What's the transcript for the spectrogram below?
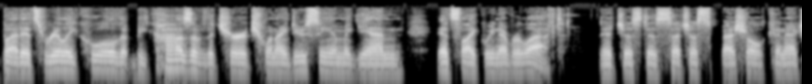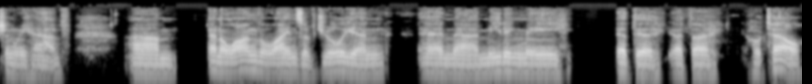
But it's really cool that because of the church, when I do see them again, it's like we never left. It just is such a special connection we have. Um, and along the lines of Julian and uh, meeting me at the at the hotel,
